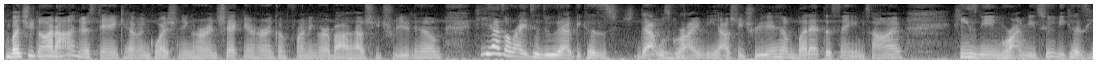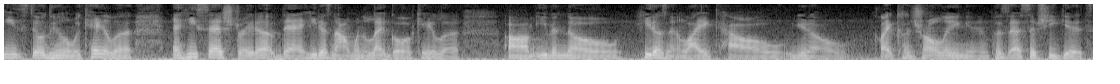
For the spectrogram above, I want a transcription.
but you know, and I understand Kevin questioning her and checking her and confronting her about how she treated him. He has a right to do that because that was grimy how she treated him. But at the same time, he's being grimy too because he's still dealing with Kayla, and he says straight up that he does not want to let go of Kayla, um, even though he doesn't like how you know like controlling and possessive she gets.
